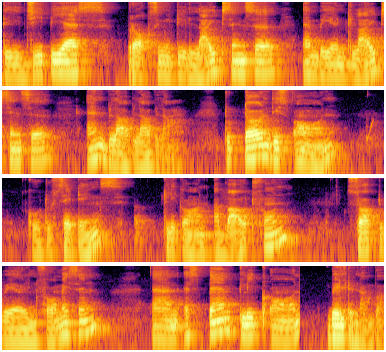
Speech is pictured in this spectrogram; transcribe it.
the GPS, proximity light sensor, ambient light sensor and blah blah blah. To turn this on, go to settings, click on about phone, software information and spam click on build number.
